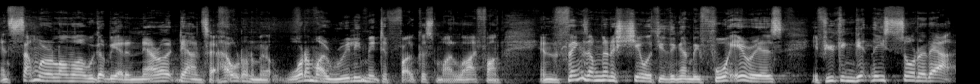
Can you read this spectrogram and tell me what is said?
And somewhere along the line, we've got to be able to narrow it down and say, hold on a minute, what am I really meant to focus my life on? And the things I'm going to share with you, they're going to be four areas. If you can get these sorted out,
